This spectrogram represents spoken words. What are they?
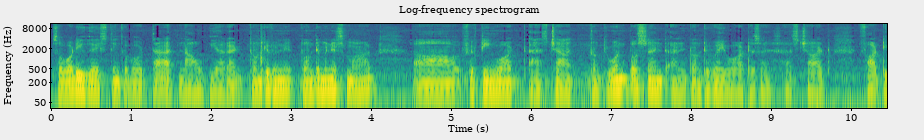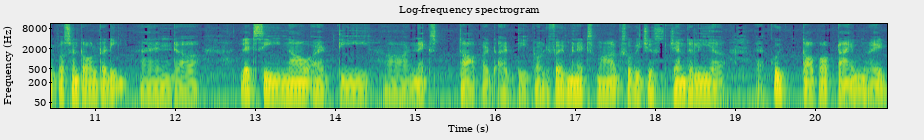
So what do you guys think about that? Now we are at 20 minute 20 minutes mark. Uh, 15 watt has charged 21 percent and 25 watt has, has charged 40 percent already. And uh, let's see now at the uh, next top at, at the 25 minutes mark. So which is generally a, a quick top up time right?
